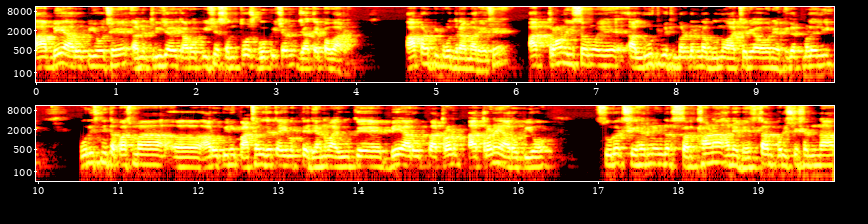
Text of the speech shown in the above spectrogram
આ બે આરોપીઓ છે અને ત્રીજા એક આરોપી છે સંતોષ ગોપીચંદ જાતે પવાર. આ પણ પીપોદરામાં રહે છે. આ ત્રણ ઈસમોએ આ લૂંટ વિથ મર્ડરના ગુનો આચર્યા હોવાની હકીકત મળેલી. પોલીસની તપાસમાં આરોપીની પાછળ જતા એ વખતે ધ્યાનમાં આવ્યું કે બે આરોપ, આ ત્રણ, આ ત્રણેય આરોપીઓ સુરત શહેરની અંદર સરથાણા અને ભેસ્તાન પોલીસ સ્ટેશનના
